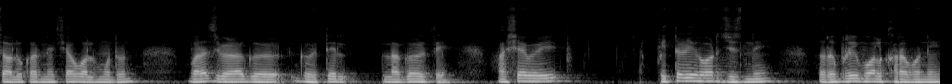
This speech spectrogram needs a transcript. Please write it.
चालू करण्याच्या वॉल्वमधून बऱ्याच वेळा गळ गळते ला गळते अशावेळी पितळी रॉड झिजणे रबरी बॉल खराब होणे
